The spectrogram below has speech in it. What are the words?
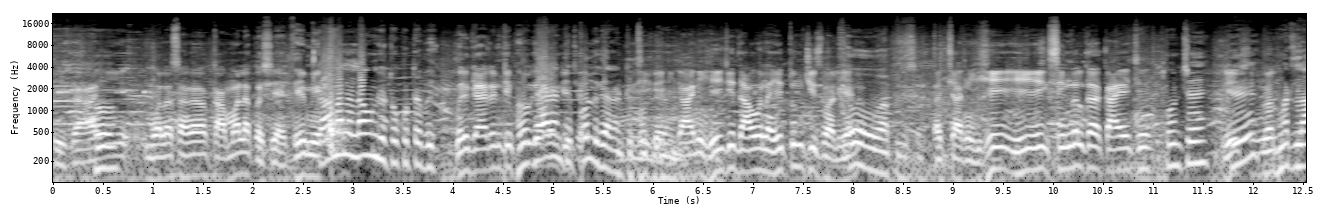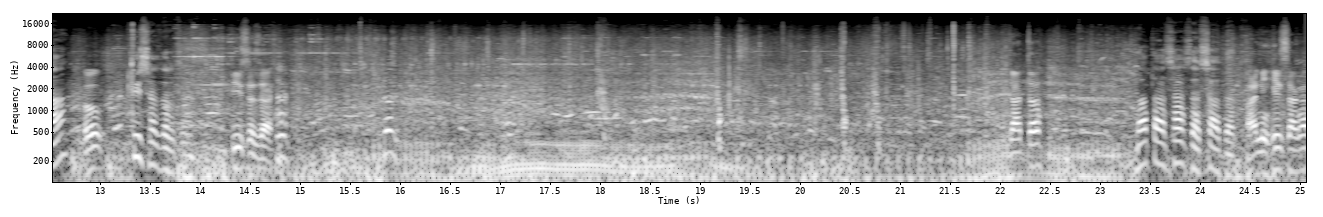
ठीक आहे. आणि मला सांगा कामाला कशी आहे? ते मी कामाला लावून देतो कुठं बी. म्हणजे गॅरंटी हो गॅरंटी फुल गॅरंटी ठीक आहे ठीक आहे. आणि हे जे दावण आहे हे तुमचीच वाली आहे? हो आपली सर अच्छा आणि हे हे एक सिंगल का काय याचे? कोणचे? हे हे single? म्हटला हो. तीस हजारचा. तीस हजार. दात दाता सहा सहा सहा दात आणि हे सांगा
